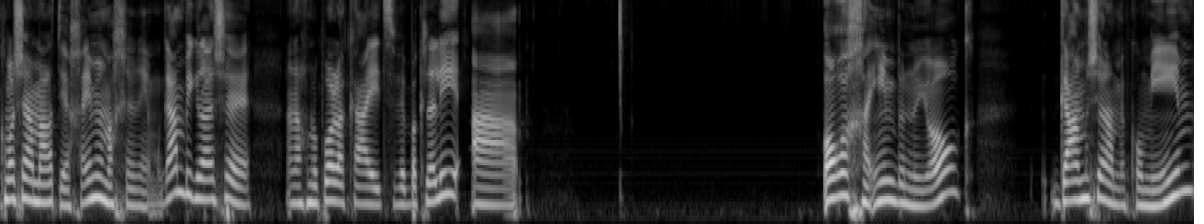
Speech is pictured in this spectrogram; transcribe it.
כמו שאמרתי, החיים הם אחרים. גם בגלל שאנחנו פה לקיץ, ובכללי, אורח חיים בניו יורק, גם של המקומיים,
